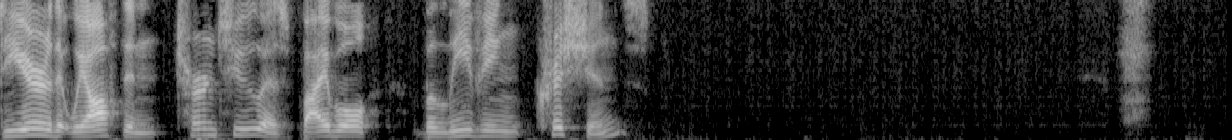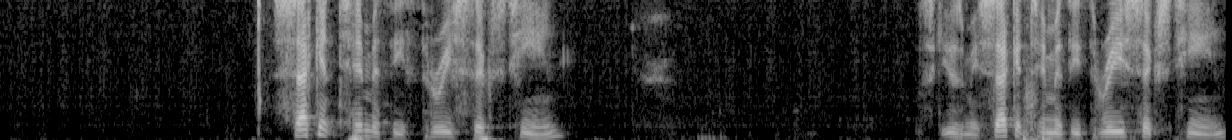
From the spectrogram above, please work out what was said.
dear, that we often turn to as Bible believing Christians. Second Timothy 3:16 excuse me Second Timothy 3:16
